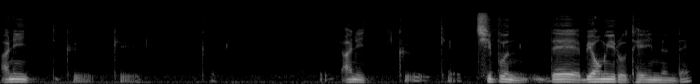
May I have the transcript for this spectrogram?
아니 그, 그, 그 아니 그 집은 내 명의로 돼 있는데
